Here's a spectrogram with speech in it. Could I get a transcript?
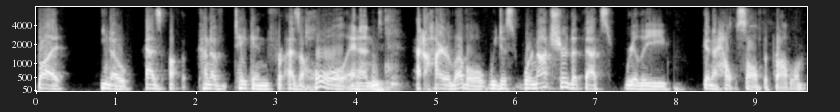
but you know, as a, kind of taken for as a whole and at a higher level, we just we're not sure that that's really going to help solve the problem.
